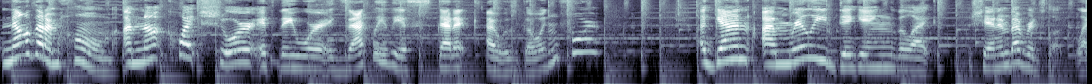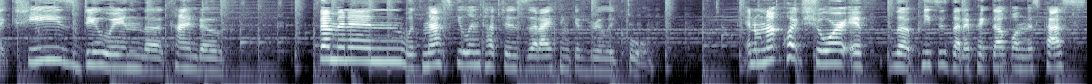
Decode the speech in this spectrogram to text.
now that I'm home, I'm not quite sure if they were exactly the aesthetic I was going for. Again, I'm really digging the like Shannon Beveridge look. Like, she's doing the kind of feminine with masculine touches that I think is really cool. And I'm not quite sure if the pieces that I picked up on this past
